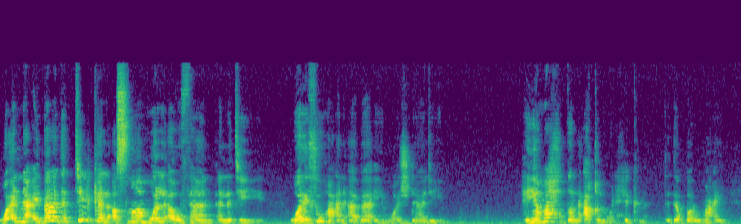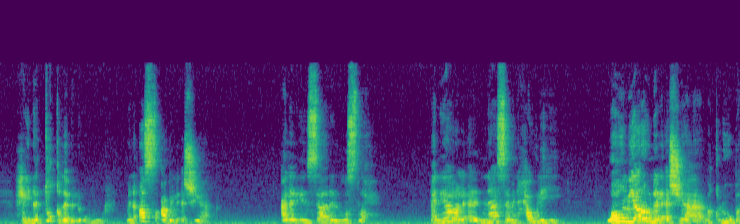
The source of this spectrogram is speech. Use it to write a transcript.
وأن عبادة تلك الأصنام والأوثان التي ورثوها عن آبائهم وأجدادهم هي محض العقل والحكمة. تدبروا معي حين تقلب الأمور. من أصعب الأشياء على الإنسان المصلح أن يرى الناس من حوله وهم يرون الأشياء مقلوبة.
